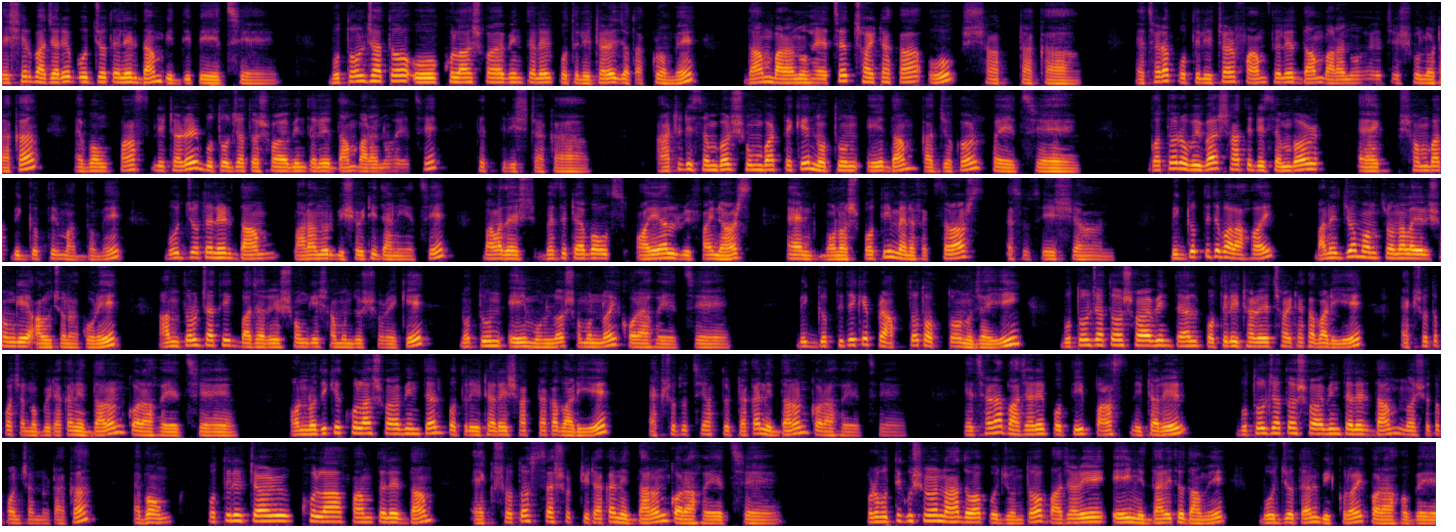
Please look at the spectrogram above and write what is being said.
দেশের বাজারে ভোজ্য তেলের দাম বৃদ্ধি পেয়েছে। বোতলজাত ও খোলা সয়াবিন তেলের প্রতি লিটারে যথাক্রমে দাম বাড়ানো হয়েছে ছয় টাকা ও সাত টাকা। এছাড়া প্রতি লিটার ফার্ম তেলের দাম বাড়ানো হয়েছে ষোলো টাকা এবং পাঁচ লিটারের বোতলজাত সয়াবিন তেলের দাম বাড়ানো হয়েছে তেত্রিশ টাকা। আটই ডিসেম্বর সোমবার থেকে নতুন এ দাম কার্যকর হয়েছে। গত রবিবার সাতই ডিসেম্বর এক সংবাদ বিজ্ঞপ্তির মাধ্যমে ভোজ্য তেলের দাম বাড়ানোর বিষয়টি জানিয়েছে Bangladesh Vegetables Oil Refiners and Vanaspati Manufacturers Association বিজ্ঞপ্তিতে বলা হয়, বাণিজ্য মন্ত্রণালয়ের সঙ্গে আলোচনা করে আন্তর্জাতিক বাজারের সঙ্গে সামঞ্জস্য রেখে নতুন এই মূল্য সমন্বয় করা হয়েছে। বিজ্ঞপ্তি থেকে প্রাপ্ত তথ্য অনুযায়ী, বোতলজাত সয়াবিন তেল প্রতি লিটারে ছয় টাকা বাড়িয়ে একশত পঁচানব্বই টাকা নির্ধারণ করা হয়েছে। অন্যদিকে খোলা সয়াবিন তেল প্রতি লিটারে ষাট টাকা বাড়িয়ে একশত ছিয়াত্তর টাকা নির্ধারণ করা হয়েছে। এছাড়া বাজারে প্রতি পাঁচ লিটারের বোতলজাত সয়াবিন তেলের দাম নয়শত পঞ্চান্ন টাকা এবং প্রতি লিটার খোলা ফার্ম তেলের দাম একশত ছেষট্টি টাকা নির্ধারণ করা হয়েছে। পরবর্তী ঘোষণা না দেওয়া পর্যন্ত বাজারে এই নির্ধারিত দামে ভোজ্য তেল বিক্রয় করা হবে।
